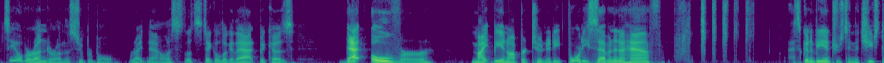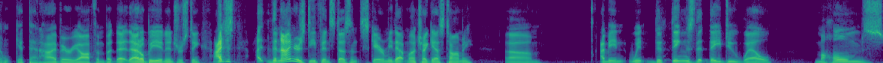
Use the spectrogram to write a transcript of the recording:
What's the over under on the Super Bowl right now? Let's let's take a look at that because that over might be an opportunity. 47 and a half. That's going to be interesting. The Chiefs don't get that high very often, but that, that'll be an interesting. I just I, the Niners defense doesn't scare me that much, I guess, Tommy. Um, I mean, when the things that they do well, Mahomes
